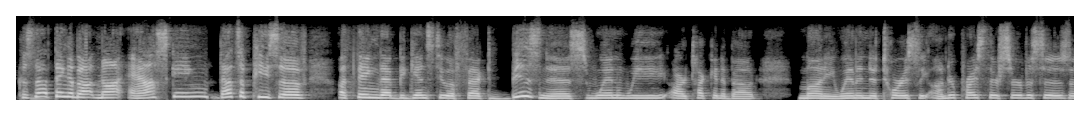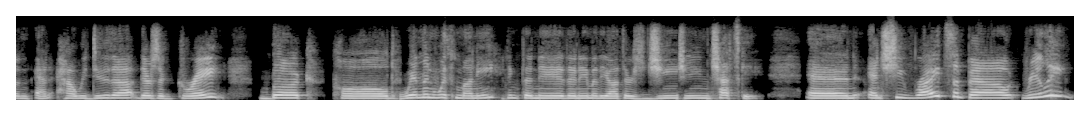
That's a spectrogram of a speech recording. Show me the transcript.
Because that thing about not asking, that's a piece of a thing that begins to affect business when we are talking about money. Women notoriously underprice their services and, and how we do that. There's a great book called Women with Money. I think the name the name of the author is Jean Jean Chatzky. And and she writes about really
